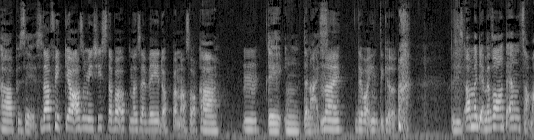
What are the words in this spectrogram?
Ja, precis. Där fick jag, alltså min kista bara öppnade sig vidöppen alltså. Ja, Mm, det är inte nice. nej, det var inte kul. Precis. Ja men det, men var inte ensamma.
